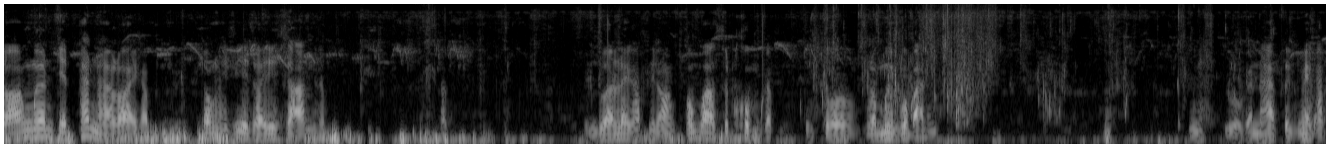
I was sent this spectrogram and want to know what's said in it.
สองหมื่นเจ็ดพันห้าร้อยครับ ต้องให้พี่ซอยที่สามครับ ครับ เป็นดวนเลยครับพี่น้อง ผมว่าสุดคุ้มครับติดตัวละหมื่นกว่าบาทนี่นี่ลูกกันนาปึกไหมครับ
